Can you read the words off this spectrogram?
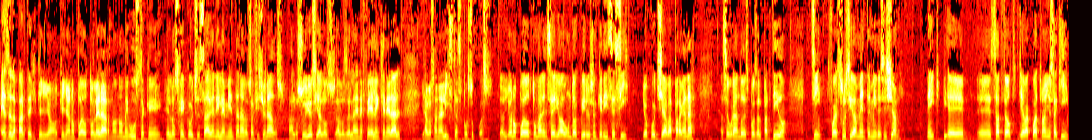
Esa es la parte que yo, que yo no puedo tolerar, ¿no? No me gusta que, los head coaches salgan y le mientan a los aficionados, a los suyos y a los, a los de la NFL en general, y a los analistas, por supuesto. Yo no puedo tomar en serio a un Doug Peterson que dice, sí, yo coacheaba para ganar, asegurando después del partido. Sí, fue exclusivamente mi decisión. Nate eh, eh, lleva cuatro años aquí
